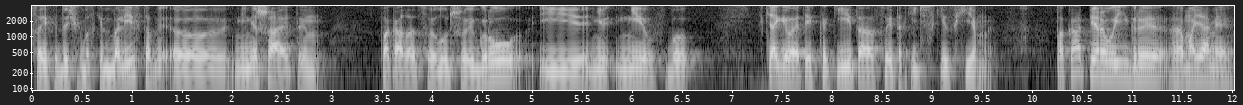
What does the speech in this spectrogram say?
своих ведущих баскетболистов, э, не мешает им показывать свою лучшую игру и не, не в- втягивает их какие-то свои тактические схемы. Пока первые игры э, Майами,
